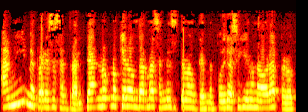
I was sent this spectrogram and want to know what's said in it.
a mí me parece central. Ya no, no quiero ahondar más en ese tema, aunque me podría seguir una hora, pero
